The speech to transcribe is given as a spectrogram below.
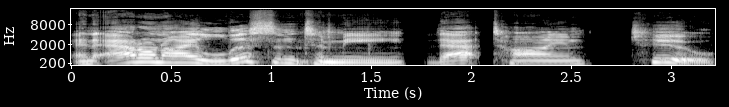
And Adonai listened to me that time too.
